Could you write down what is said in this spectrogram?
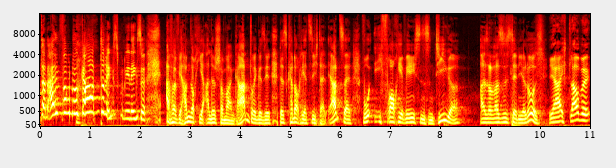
dann einfach nur Kartentricks. Und ich denk so, aber wir haben doch hier alle schon mal einen Kartentrick gesehen. Das kann doch jetzt nicht dein Ernst sein. Wo, ich brauche hier wenigstens einen Tiger. Also was ist denn hier los? Ja, ich glaube,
